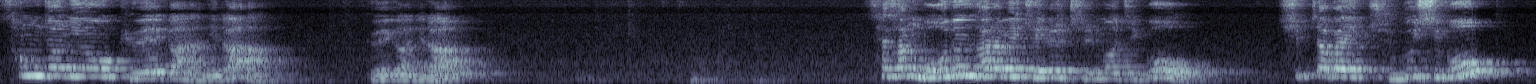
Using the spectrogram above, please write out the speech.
성전이요 교회가 아니라 교회가 아니라 세상 모든 사람의 죄를 짊어지고 십자가에 죽으시고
